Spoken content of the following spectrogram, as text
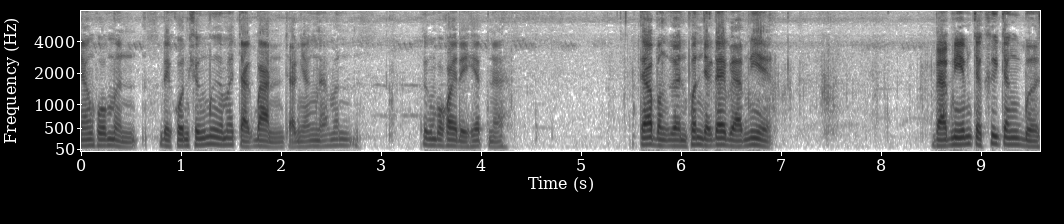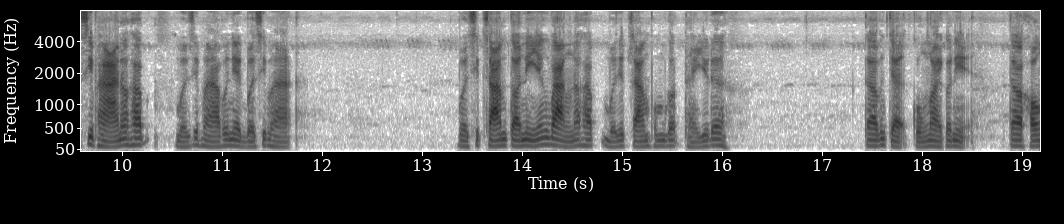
ยังผมเหมือนได้คนเครื่องมือมาจากบ้านจากยังนะมันเพิ่งบ่ค่อยได้เฮ็ดนะ แต่ว่าบังเอิญเพิ่นอยากได้แบบนี้ แบบนี้มันจะคือจังเบอร์สิบหาเนาะครับ เบอร์สิบหาเพื่อนเนี่ยเบอร์สิบหาเบอร์สิบสามตอนนี้ยังว่างนะครับ เบอร์สิบสามผมลดให้อยู่เด้อแต่มันจะกงหน่อยก็นี่แต่ของ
